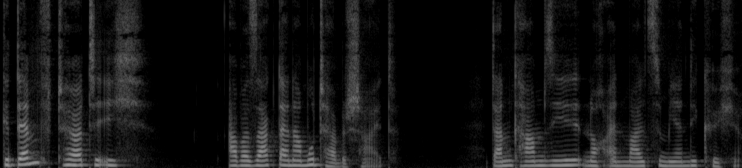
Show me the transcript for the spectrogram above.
Gedämpft hörte ich, aber sag deiner Mutter Bescheid. Dann kam sie noch einmal zu mir in die Küche.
